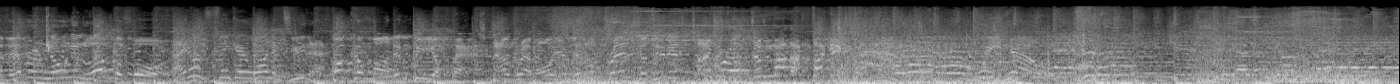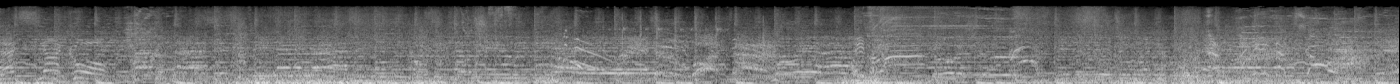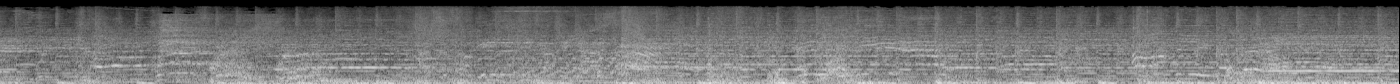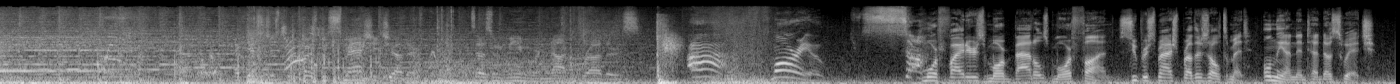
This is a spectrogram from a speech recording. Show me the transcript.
have ever known in love before. I don't think I want to do that. Oh, come on, it'll be a blast. Now grab all we each other it doesn't mean we're not brothers. Ah! Mario! You suck! More fighters, more battles, more fun. Super Smash Bros. Ultimate, only on Nintendo Switch.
